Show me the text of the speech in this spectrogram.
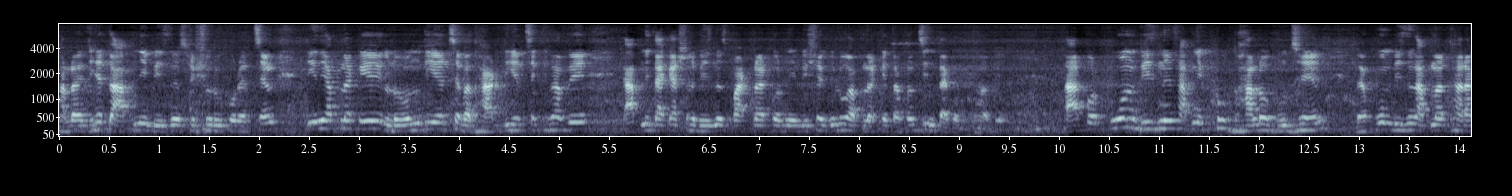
ভালো হয়। যেহেতু আপনি বিজনেসটি শুরু করেছেন, তিনি আপনাকে লোন দিয়েছে বা ধার দিয়েছে, কীভাবে আপনি তাকে আসলে বিজনেস পার্টনার করবেন এই বিষয়গুলো আপনাকে তখন চিন্তা করতে হবে। তারপর কোন বিজনেস আপনি খুব ভালো বুঝেন বা কোন বিজনেস আপনার দ্বারা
